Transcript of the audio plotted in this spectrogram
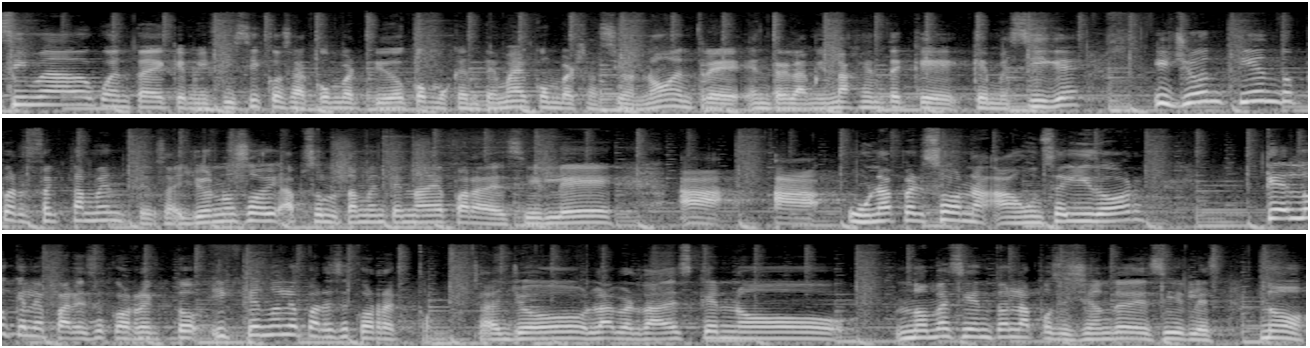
Sí me he dado cuenta de que mi físico se ha convertido como que en tema de conversación, ¿no? Entre, entre la misma gente que, que me sigue. Y yo entiendo perfectamente, o sea, yo no soy absolutamente nadie para decirle a, a una persona, a un seguidor, qué es lo que le parece correcto y qué no le parece correcto. O sea, yo la verdad es que no, no me siento en la posición de decirles, no,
